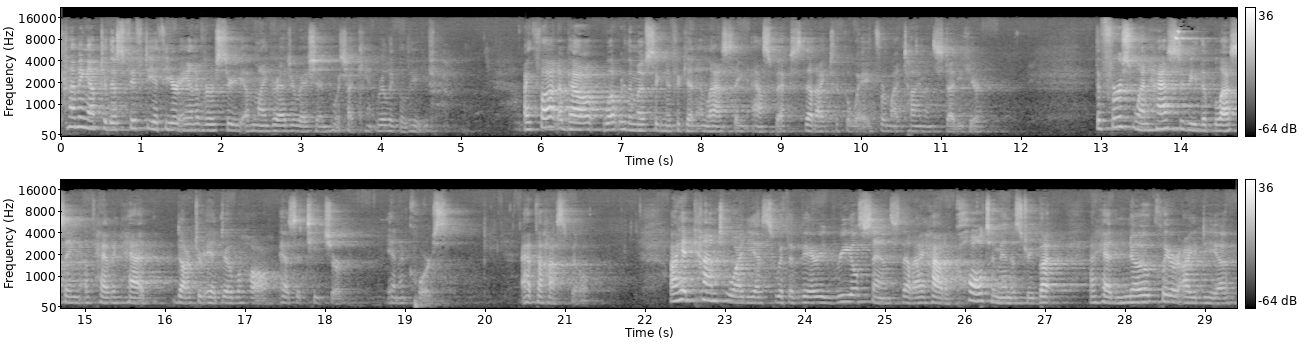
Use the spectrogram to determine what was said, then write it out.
coming up to this 50th year anniversary of my graduation, which I can't really believe, I thought about what were the most significant and lasting aspects that I took away from my time and study here. The first one has to be the blessing of having had Dr. Ed Dobihal as a teacher in a course at the hospital. I had come to YDS with a very real sense that I had a call to ministry, but I had no clear idea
